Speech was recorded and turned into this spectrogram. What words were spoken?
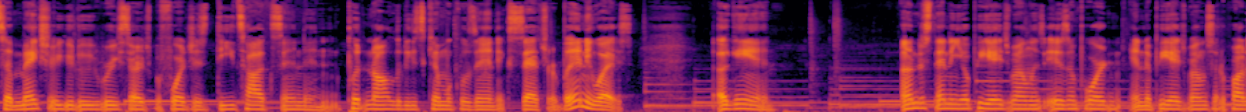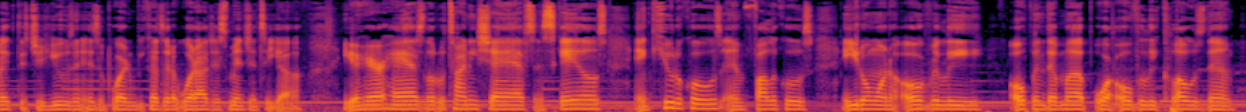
to make sure you do research before just detoxing and putting all of these chemicals in, etc. But anyways, again, understanding your pH balance is important, and the pH balance of the product that you're using is important because of what I just mentioned to y'all. Your hair has little tiny shafts and scales and cuticles and follicles, and you don't want to overly open them up or overly close them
